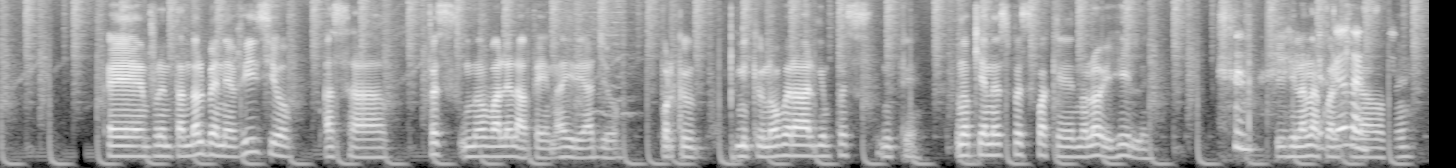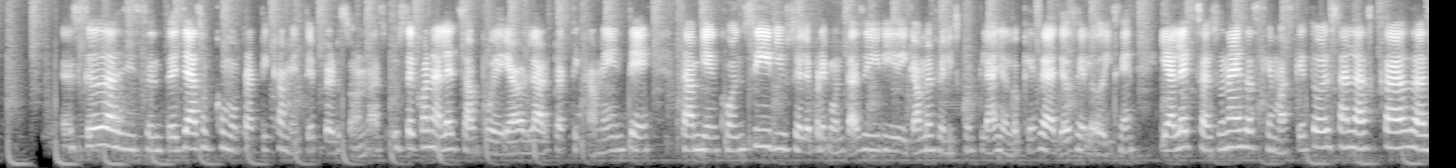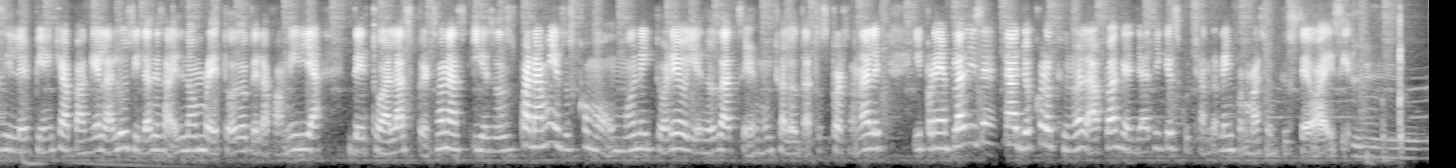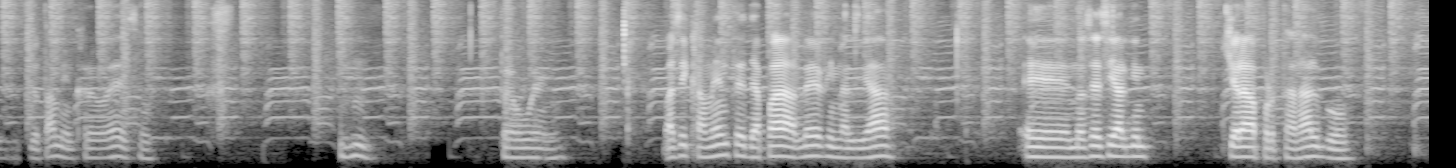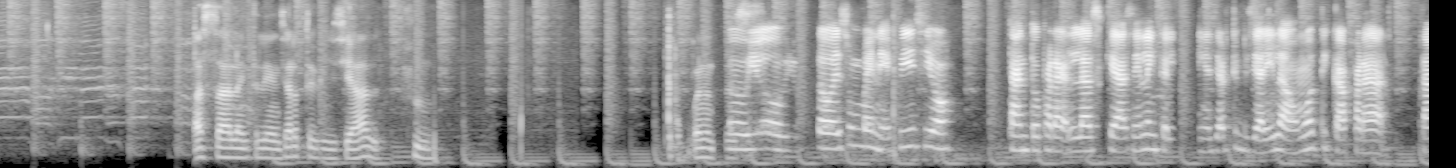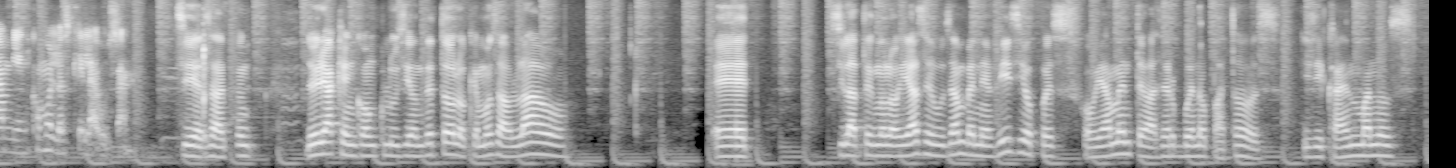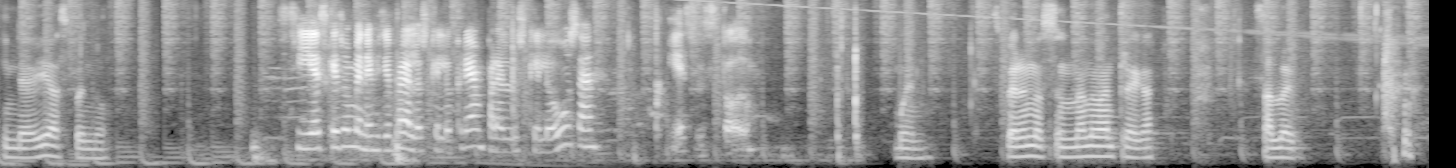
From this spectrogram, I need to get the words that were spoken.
eh, enfrentando al beneficio, hasta pues no vale la pena, diría yo, porque ni que uno fuera alguien, pues, ni que uno quién es, pues, para que no lo vigilen. Vigilan a cualquiera, hombre. Es que los asistentes ya son como prácticamente personas. Usted con Alexa puede hablar prácticamente. También con Siri, usted le pregunta a Siri, dígame feliz cumpleaños, lo que sea, ellos se lo dicen. Y Alexa es una de esas que más que todo está en las casas y le piden que apague la luz y ya se sabe el nombre de todos los de la familia, de todas las personas. Y eso es para mí, eso es como un monitoreo y eso es acceder mucho a los datos personales. Y por ejemplo, así sea, yo creo que uno la apaga y ya sigue escuchando la información que usted va a decir. Sí, yo también creo eso. Pero bueno, básicamente ya para darle finalidad, eh, no sé si alguien quiera aportar algo. Hasta la inteligencia artificial. Bueno, entonces, Obvio, obvio. Todo es un beneficio, tanto para las que hacen la inteligencia artificial y la domótica, para también como los que la usan. sí, exacto. Yo diría que en conclusión de todo lo que hemos hablado, eh, si la tecnología se usa en beneficio, pues obviamente va a ser bueno para todos. Y si cae en manos indebidas, pues no. Sí, es que es un beneficio para los que lo crean, para los que lo usan, y eso es todo. Bueno, espérenos en una nueva entrega. Hasta luego.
